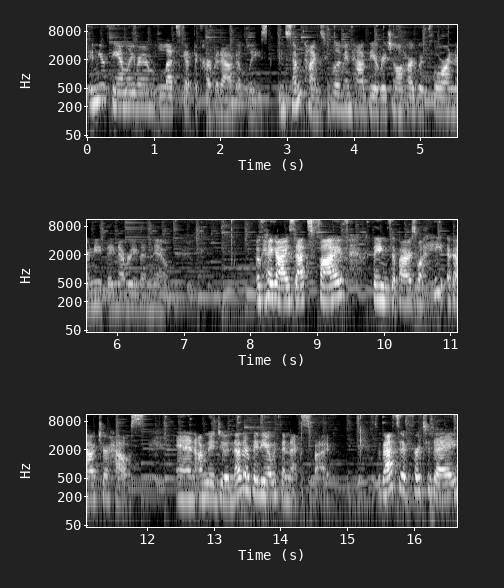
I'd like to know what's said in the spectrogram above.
in your family room, let's get the carpet out at least. And sometimes people even have the original hardwood floor underneath they never even knew. Okay guys, that's five things that buyers will hate about your house. And I'm gonna do another video with the next five. So that's it for today.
